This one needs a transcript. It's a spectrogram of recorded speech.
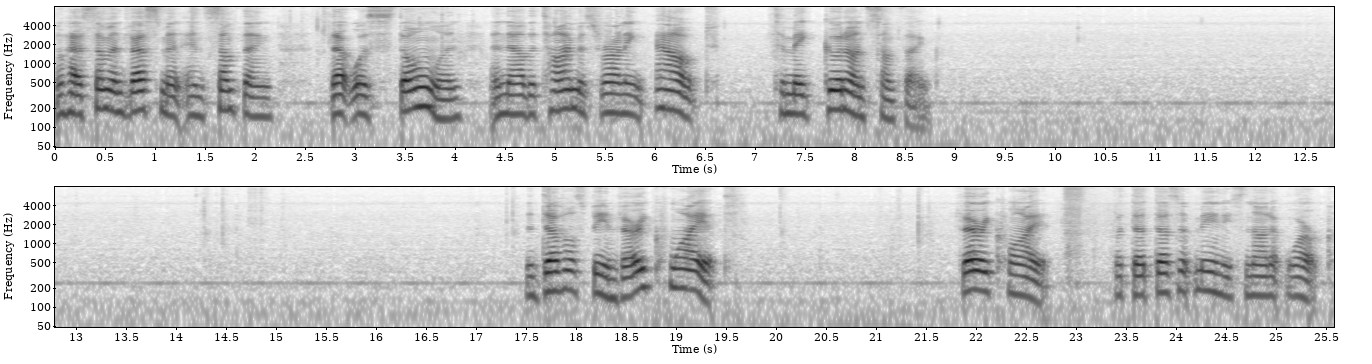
who has some investment in something that was stolen and now the time is running out to make good on something. The devil's being very quiet very quiet. But that doesn't mean he's not at work.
